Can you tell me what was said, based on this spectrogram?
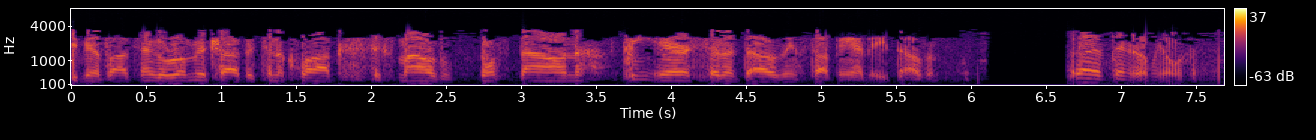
TBM 5 Tango Romeo, traffic 10 o'clock, 6 miles northbound, King Air 7000, stopping at 8000. Uh, Tango Romeo, looking.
